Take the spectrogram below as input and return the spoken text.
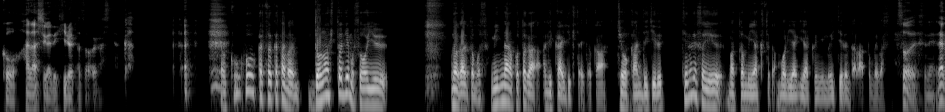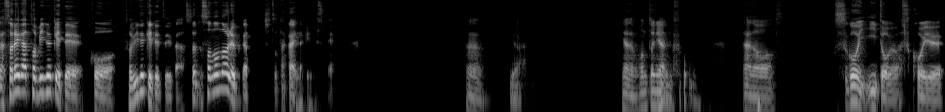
こう、話ができるんだと思います。なんか。な。広報活動家多分、どの人にもそういうのがあると思うんです。みんなのことが理解できたりとか、共感できるっていうので、そういうまとめ役とか盛り上げ役に向いてるんだなと思いますね。そうですね。なんかそれが飛び抜けて、こう、飛び抜けてというか、そその能力がちょっと高いだけですね。うん。いや、いや、でも本当にあ。あの、すごいいいと思います。こういう、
